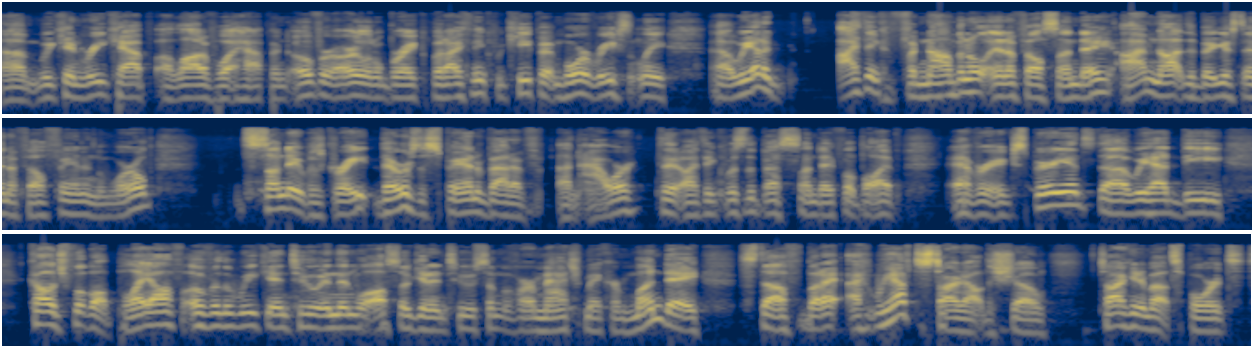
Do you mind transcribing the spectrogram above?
Um, we can recap a lot of what happened over our little break, but I think we keep it more recently. Uh, we had a, I think, phenomenal NFL Sunday. I'm not the biggest NFL fan in the world. Sunday was great. There was a span of about a, an hour that I think was the best Sunday football I've ever experienced. Uh, we had the college football playoff over the weekend too, and then we'll also get into some of our Matchmaker Monday stuff. But I, I, we have to start out the show talking about sports.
